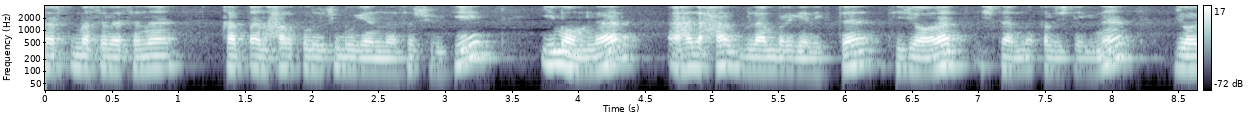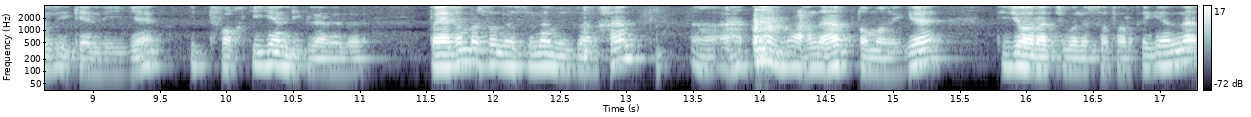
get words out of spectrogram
narsa masalasini qat'an hal qiluvchi bo'lgan narsa shuki imomlar ahli harb bilan birgalikda tijorat ishlarini qilishlikni joiz ekanligiga ittifoq kelganliklaridir. Payg'ambar sallallohu alayhi vasallam o'zlari ham ahli harb tomoniga tijoratchi bo'lib safar qilganlar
